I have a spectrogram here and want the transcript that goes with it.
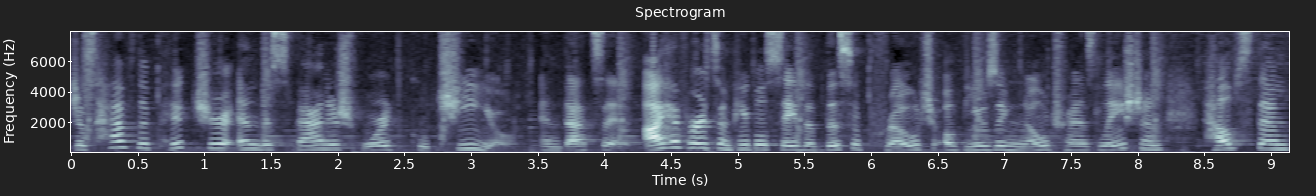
just have the picture and the Spanish word cuchillo, and that's it. I have heard some people say that this approach of using no translation helps them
